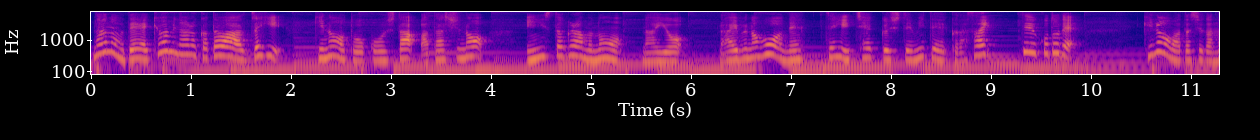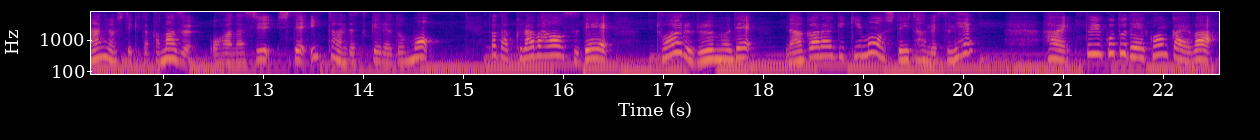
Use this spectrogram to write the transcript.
なので興味のある方は是非昨日投稿した私のインスタグラムの内容ライブの方をね是非チェックしてみてください。っていうことで昨日私が何をしてきたかまずお話ししていったんですけれどもただクラブハウスでとあるルームでながら聞きもしていたんですね。はいということで今回は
